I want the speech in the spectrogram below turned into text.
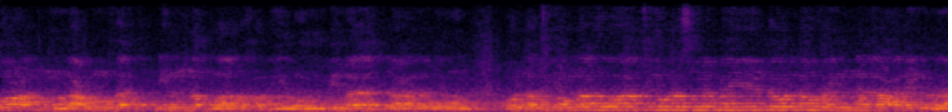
طاعة معروفة إن الله خبير بما تعملون. قل أطيعوا الله وأطيعوا الرسول فإن تولوا فإنما عليه ما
